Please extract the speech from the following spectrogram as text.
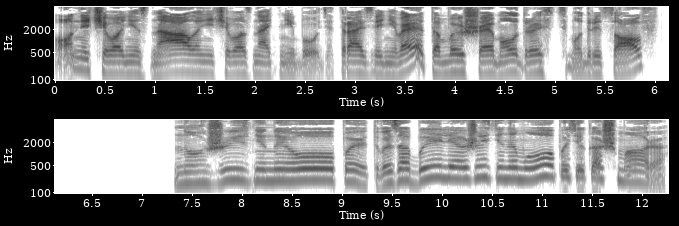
Он ничего не знал и ничего знать не будет. Разве не в этом высшая мудрость мудрецов? Но жизненный опыт... Вы забыли о жизненном опыте кошмара.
